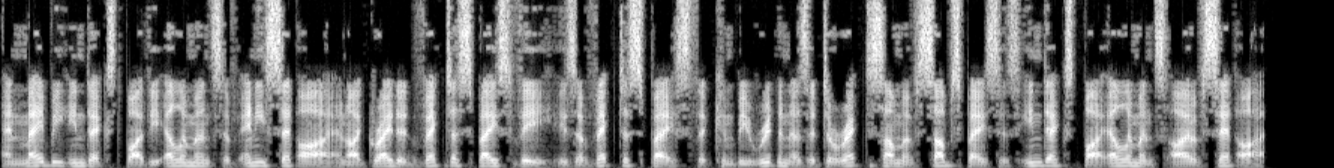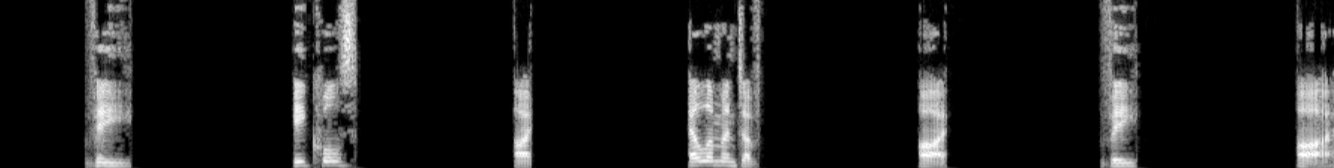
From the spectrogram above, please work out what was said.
and may be indexed by the elements of any set I. An I-graded vector space V is a vector space that can be written as a direct sum of subspaces indexed by elements I of set I. V equals I element of I V I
